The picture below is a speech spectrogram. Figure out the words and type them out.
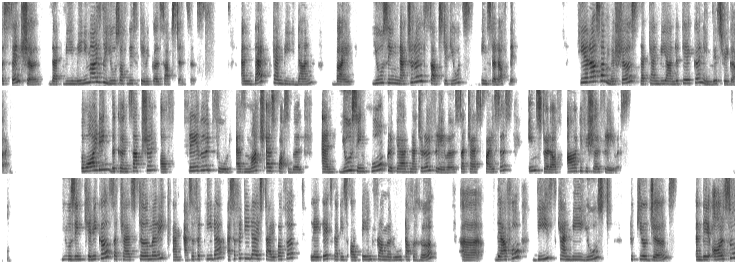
essential that we minimize the use of these chemical substances. And that can be done by using natural substitutes instead of them. Here are some measures that can be undertaken in this regard. Avoiding the consumption of flavored food as much as possible and using home prepared natural flavors such as spices instead of artificial flavors. Using chemicals such as turmeric and asafoetida. Asafoetida is type of a latex that is obtained from a root of a herb. Uh, therefore, these can be used to kill germs and they also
